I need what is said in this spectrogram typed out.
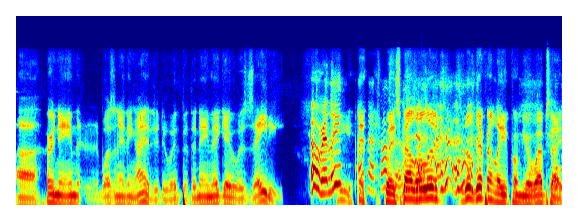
uh, her name it wasn't anything I had to do with, but the name they gave it was Zadie. Oh, really? Oh, that's awesome. but it's spelled a little, a little differently from your website.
